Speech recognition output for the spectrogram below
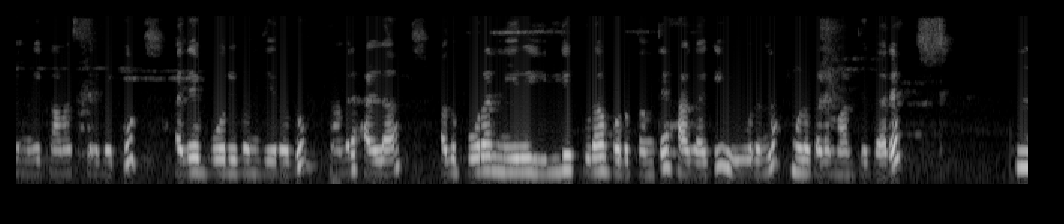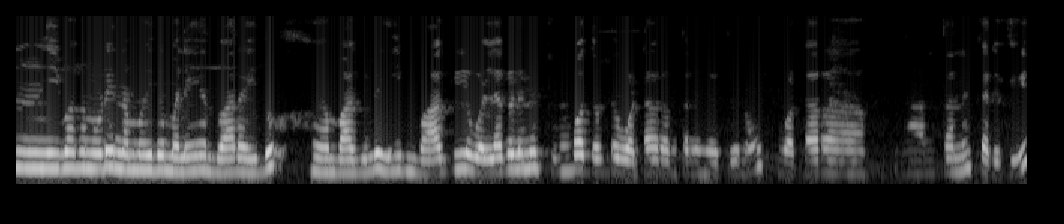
ನಿಮಗೆ ಕಾಣಿಸ್ತಿರ್ಬೇಕು. ಅದೇ ಬೋರಿ ಬಂದಿರೋದು. ಅಂದ್ರೆ ಹಳ್ಳ, ಅದು ಪೂರಾ ನೀರು ಇಲ್ಲಿ ಕೂಡ ಬರುತ್ತಂತೆ. ಹಾಗಾಗಿ ಊರನ್ನ ಮುಳುಗಡೆ ಮಾಡ್ತಿದ್ದಾರೆ. ಇವಾಗ ನೋಡಿ ನಮ್ಮ ಇದು ಮನೆಯ ದ್ವಾರ ಇದು ಬಾಗಿಲು. ಈ ಬಾಗಿಲು ಒಳಗಡೆನೆ ತುಂಬಾ ದೊಡ್ಡ ವಟಾರ ಅಂತಾನೆ ಹೇಳ್ತೀವಿ ನಾವು. ವಟಾರ ಅಂತಾನೆ ಕರಿತೀವಿ.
